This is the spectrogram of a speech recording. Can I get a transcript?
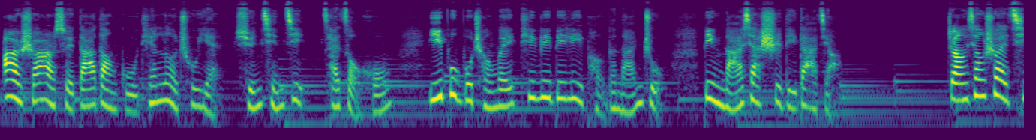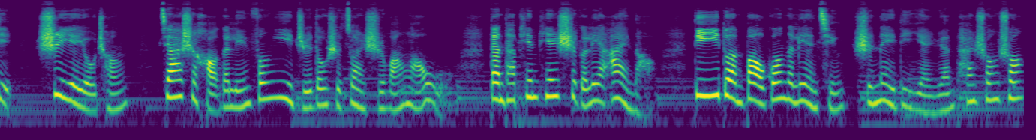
二十二岁搭档古天乐出演《寻秦记》才走红，一步步成为 TVB 力捧的男主，并拿下视帝大奖。长相帅气，事业有成，家世好的林峰一直都是钻石王老五，但他偏偏是个恋爱脑。第一段曝光的恋情是内地演员潘双双，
